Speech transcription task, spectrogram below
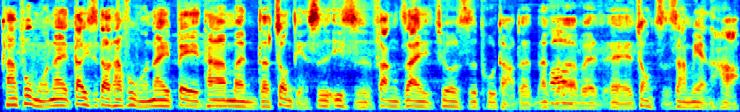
他父母那到一直到他父母那一辈，他们的重点是一直放在就是葡萄的那个呃种植上面哈，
